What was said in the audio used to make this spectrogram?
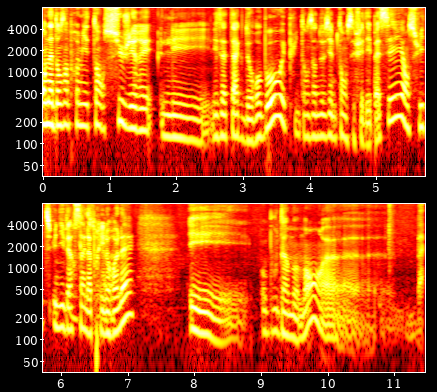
on a dans un premier temps su gérer les, les attaques de robots, et puis dans un deuxième temps, on s'est fait dépasser. Ensuite, Universal a pris le relais. Et au bout d'un moment, euh, bah,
